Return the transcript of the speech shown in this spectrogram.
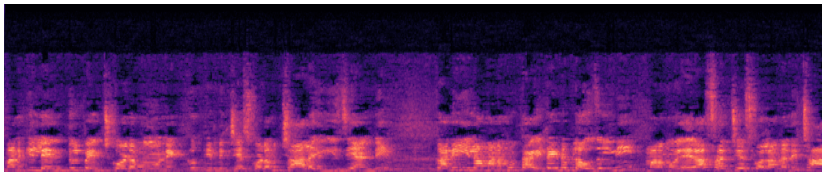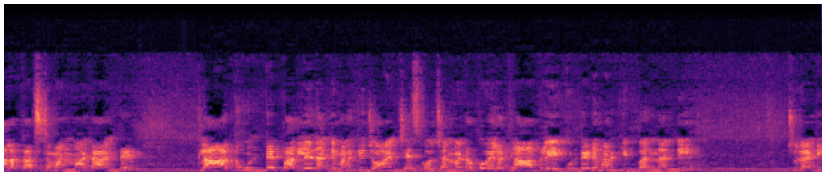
మనకి లెంతులు పెంచుకోవడము నెక్ కిందికి చేసుకోవడం చాలా ఈజీ అండి. కానీ ఇలా మనము టైట్ అయిన బ్లౌజుల్ని మనము ఎలా సర్చ్ చేసుకోవాలన్నది చాలా కష్టం అనమాట అంటే క్లాత్ ఉంటే పర్లేదండి మనకి జాయిన్ చేసుకోవచ్చు అనమాట ఒకవేళ క్లాత్ లేకుంటేనే మనకి ఇబ్బంది అండి. చూడండి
